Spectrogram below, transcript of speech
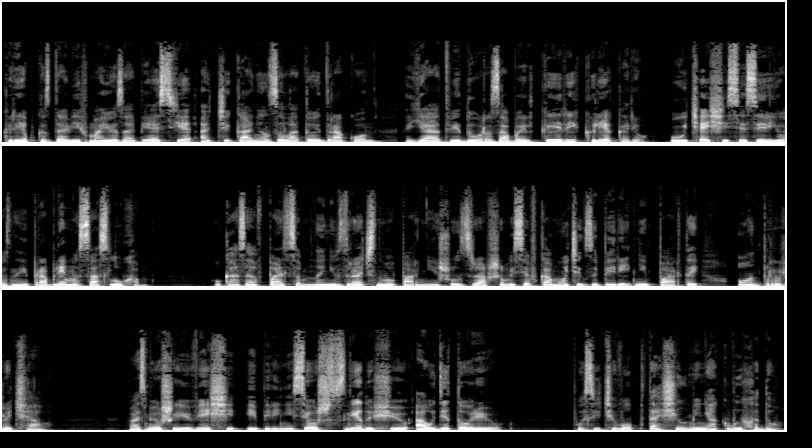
крепко сдавив мое запястье, отчеканил золотой дракон. «Я отведу Розабель Кэрри к лекарю, у учащейся серьезные проблемы со слухом». Указав пальцем на невзрачного парнишу, сжавшегося в комочек за передней партой, он прорычал. «Возьмешь ее вещи и перенесешь в следующую аудиторию», после чего потащил меня к выходу.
